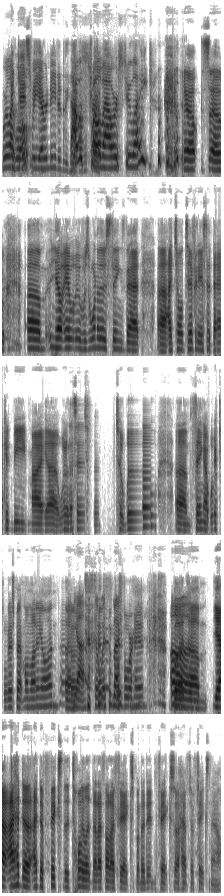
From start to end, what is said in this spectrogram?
we're like in well case we ever needed to that was 12 hours too late yeah. So, um, you know, it, it was one of those things that uh, I told Tiffany. I said that could be my uh, what did I say? To Willow um, thing I wish I would have spent my money on. Uh, Yeah, the with smoke. beforehand. But Um, um, yeah, I had to I had to fix the toilet that I thought I fixed, but I didn't fix, so I have to fix now.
